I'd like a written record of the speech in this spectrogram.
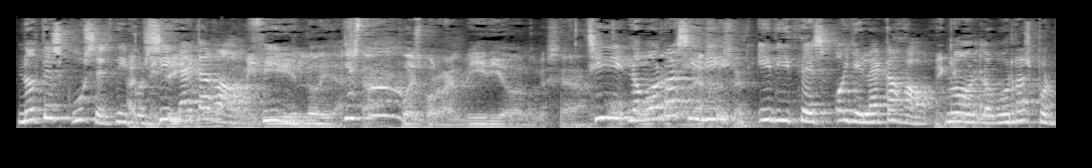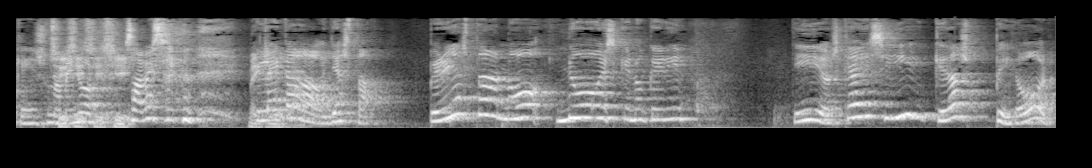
No te excuses, di, pues sí, la he Admitirlo, cagado. Fin. y ya, Ya está. está. Puedes borrar el vídeo, lo que sea. Sí, O- lo borras y, di- ¿eh? y dices, oye, la he cagado. No, lo borras porque es una Sí, sí, menor, sí, sí. ¿sabes? Me la he cagado, ya está. Pero ya está, no, no, es que no quería. Tío, es que ahí sí quedas peor.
